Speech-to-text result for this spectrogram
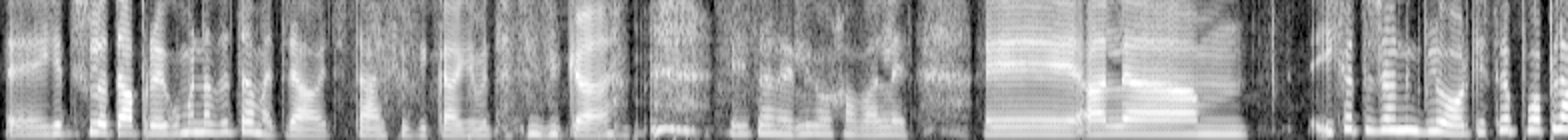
Ε, γιατί σου λέω τα προηγούμενα δεν τα μετράω έτσι, τα εφηβικά και μεταφηβικά. Ήταν λίγο χαβαλές. Ε, αλλά είχα το Running Blue Orchestra που απλά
